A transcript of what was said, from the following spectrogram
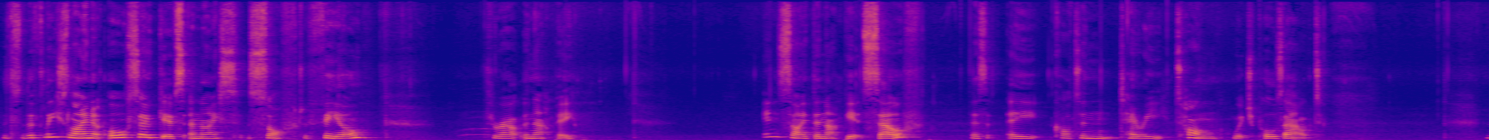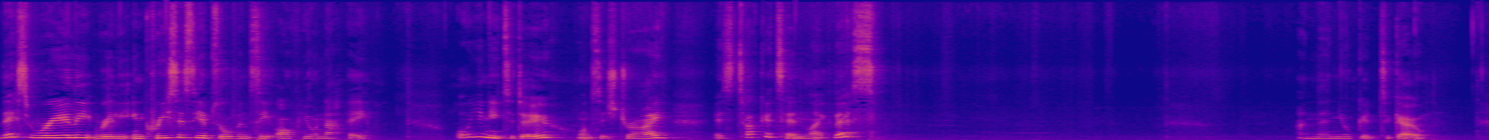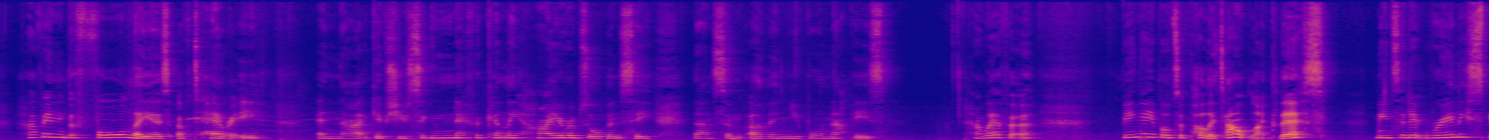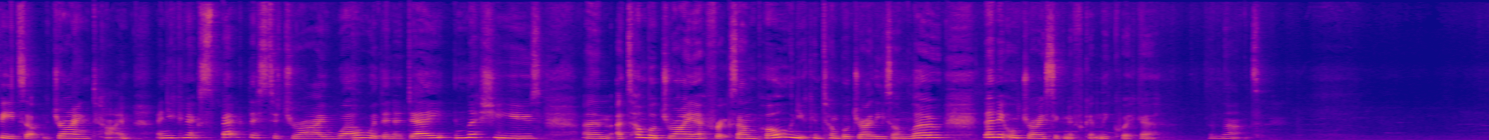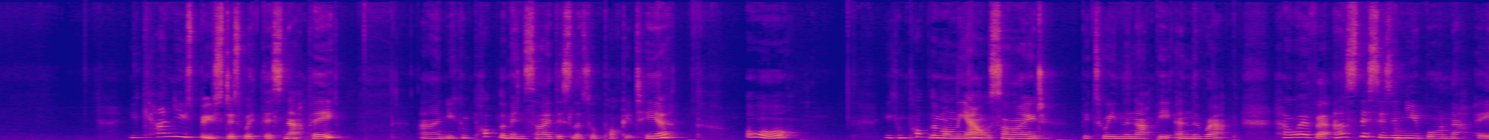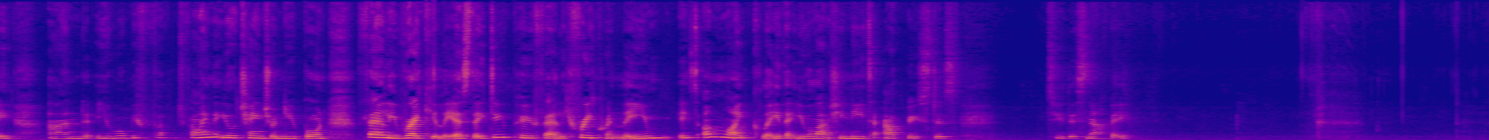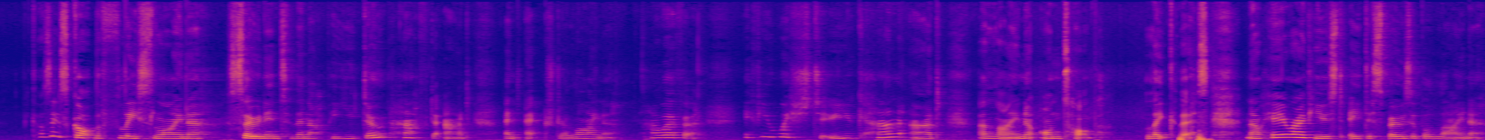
So the fleece liner also gives a nice soft feel throughout the nappy. Inside the nappy itself, there's a cotton terry tongue which pulls out. This really, really increases the absorbency of your nappy. All you need to do, once it's dry, is tuck it in like this. And then you're good to go. Having the four layers of terry in that gives you significantly higher absorbency than some other newborn nappies. However, being able to pull it out like this means that it really speeds up the drying time and you can expect this to dry well within a day unless you use um, a tumble dryer for example and you can tumble dry these on low then it will dry significantly quicker than that. You can use boosters with this nappy and you can pop them inside this little pocket here or you can pop them on the outside between the nappy and the wrap. However, as this is a newborn nappy and you will be find that you'll change your newborn fairly regularly as they do poo fairly frequently, you, it's unlikely that you will actually need to add boosters to this nappy. Because it's got the fleece liner sewn into the nappy, you don't have to add an extra liner. However, if you wish to, you can add a liner on top like this. Now here I've used a disposable liner.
